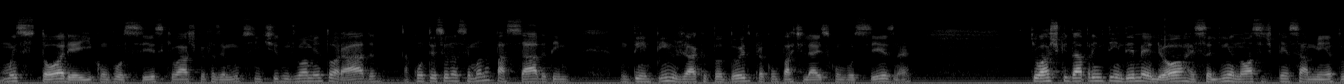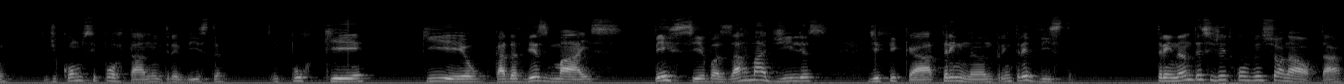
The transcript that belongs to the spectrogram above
uma história aí com vocês que eu acho que vai fazer muito sentido de uma mentorada. Aconteceu na semana passada, tem um tempinho já que eu tô doido para compartilhar isso com vocês, né? Que eu acho que dá para entender melhor essa linha nossa de pensamento de como se portar numa entrevista e por que que eu cada vez mais percebo as armadilhas de ficar treinando para entrevista. Treinando desse jeito convencional, tá?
